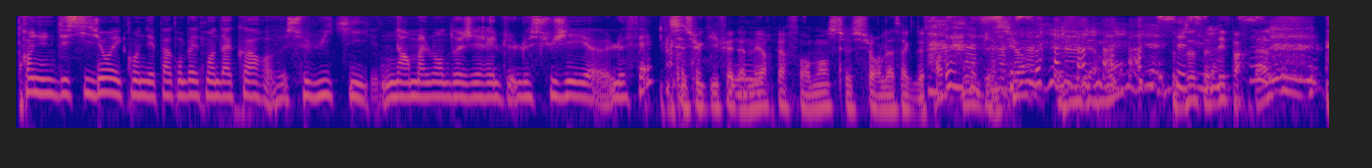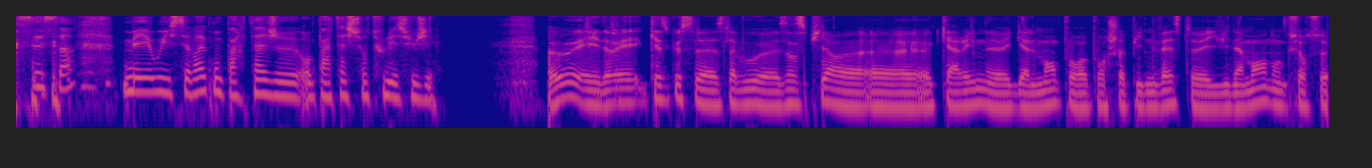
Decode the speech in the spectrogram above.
prendre une décision et qu'on n'est pas complètement d'accord, celui qui normalement doit gérer le, le sujet euh, le fait. C'est celui qui fait la Mm. meilleure performance sur la sac de frappe, bien sûr, évidemment. Comme ça, ça ça. départage. C'est ça. Mais oui, c'est vrai qu'on partage, on partage sur tous les sujets. Oui, et, et qu'est-ce que cela, cela vous euh, inspire, euh, Karine, euh, également pour, pour Shop Invest, euh, évidemment Donc, sur ce,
